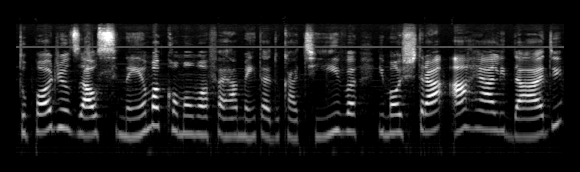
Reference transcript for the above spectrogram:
Tu pode usar o cinema como uma ferramenta educativa e mostrar a realidade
